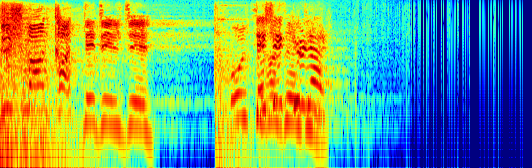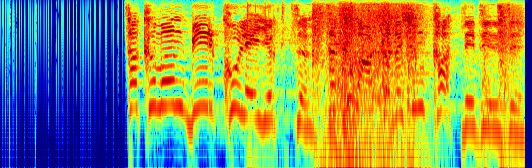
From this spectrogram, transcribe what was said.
Düşman katledildi. Ulti Teşekkürler. Takımın bir kule yıktı. Takım arkadaşın katledildi.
